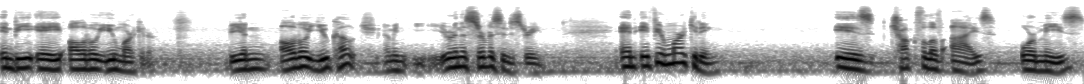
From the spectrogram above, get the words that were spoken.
And be a all about you marketer. Be an all about you coach. I mean, you're in the service industry. And if you're marketing, is chock full of I's or me's.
